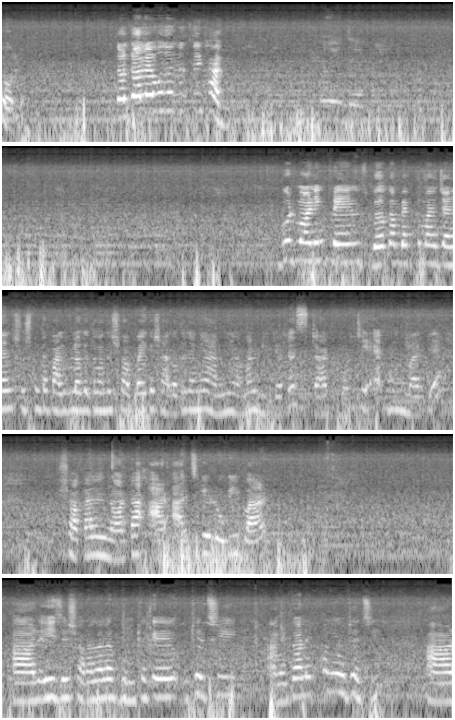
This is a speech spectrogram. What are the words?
হলো তোর জলের তুই খাবি? Morning friends welcome back to my channel Susmita Pal ব্লগে তোমাদের সবাইকে স্বাগত জানিয়ে আমি আমার ভিডিওটা স্টার্ট করছি এখন বাজে সকাল নটা আর আজকে রবিবার। আর এই যে সকালবেলা ঘুম থেকে উঠেছি, আমি তো অনেকক্ষণই উঠেছি, আর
